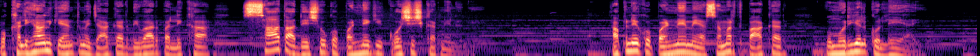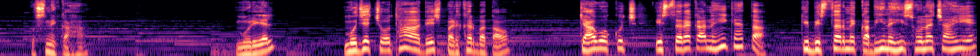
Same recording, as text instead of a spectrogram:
वो खलिहान के अंत में जाकर दीवार पर लिखा सात आदेशों को पढ़ने की कोशिश करने लगे। अपने को पढ़ने में असमर्थ पाकर वो मुरियल को ले आई। उसने कहा, मुरियल, मुझे चौथा आदेश पढ़कर बताओ। क्या वो कुछ इस तरह का नहीं कहता कि बिस्तर में कभी नहीं सोना चाहिए?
